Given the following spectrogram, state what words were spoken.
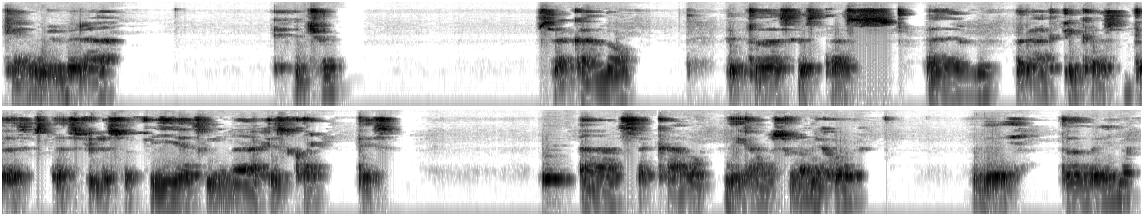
que volverá hecho sacando de todas estas em, prácticas, todas estas filosofías, linajes, corrientes, ha sacado, digamos, lo mejor de todo ello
